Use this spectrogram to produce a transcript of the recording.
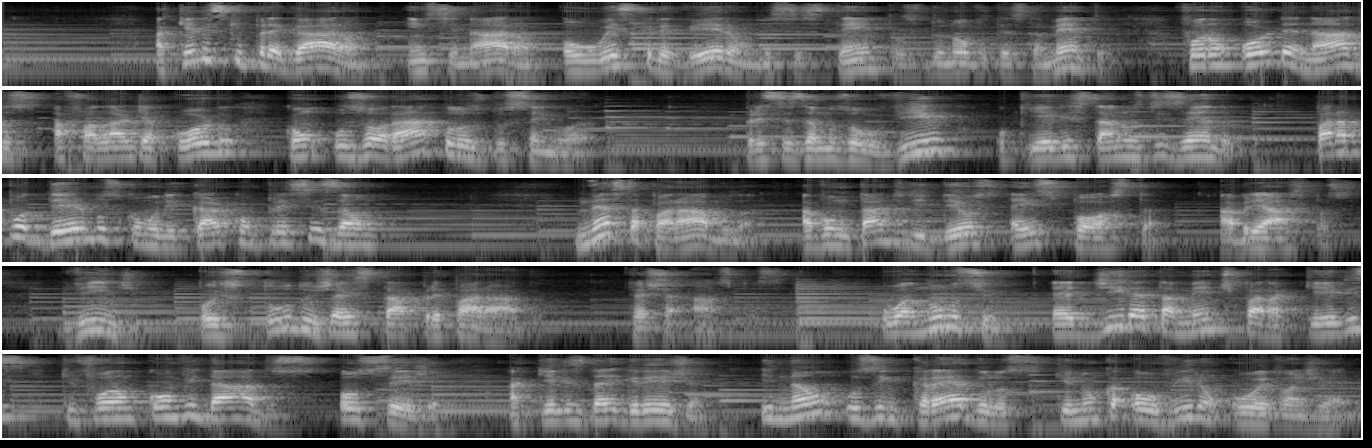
Aqueles que pregaram, ensinaram ou escreveram nesses tempos do Novo Testamento foram ordenados a falar de acordo com os oráculos do Senhor. Precisamos ouvir o que ele está nos dizendo para podermos comunicar com precisão. Nesta parábola, a vontade de Deus é exposta. Abre aspas. Vinde, pois tudo já está preparado. Fecha aspas. O anúncio é diretamente para aqueles que foram convidados, ou seja, aqueles da igreja, e não os incrédulos que nunca ouviram o Evangelho.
